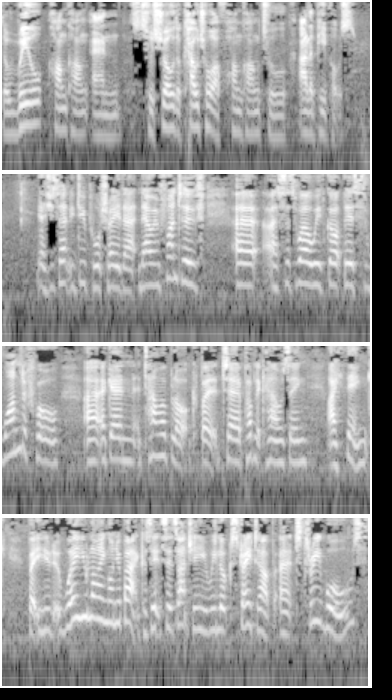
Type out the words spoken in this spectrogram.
the real Hong Kong and to show the culture of Hong Kong to other peoples. Yes, you certainly do portray that. Now, in front of uh, us as well, we've got this wonderful, uh, again, tower block, but uh, public housing, I think. But you, were you lying on your back? Because it's, it's actually, we look straight up at three walls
